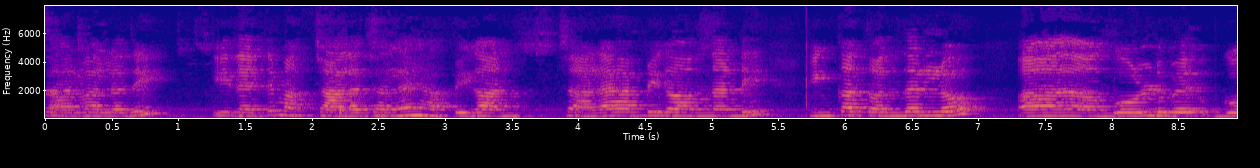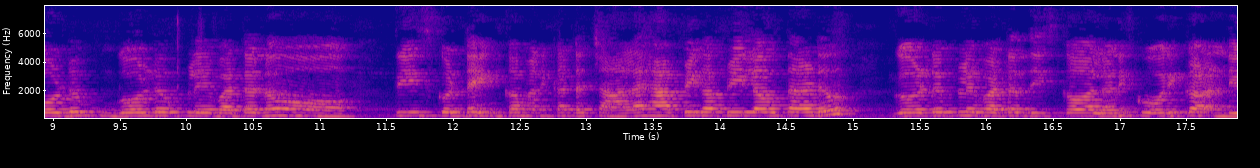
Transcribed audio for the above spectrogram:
సార్ వాళ్ళది. ఇదైతే మాకు చాలా చాలా హ్యాపీగా చాలా హ్యాపీగా ఉందండి. ఇంకా తొందరలో gold gold gold play button తీసుకుంటే ఇంకా మనకంటే చాలా హ్యాపీగా ఫీల్ అవుతాడు. గోల్డ్ ప్లే బటన్ తీసుకోవాలని కోరిక అండి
